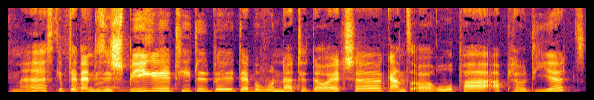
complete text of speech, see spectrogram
Ne? Es gibt ja dann dieses Spiegeltitelbild, der bewunderte Deutsche, ganz Europa applaudiert.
